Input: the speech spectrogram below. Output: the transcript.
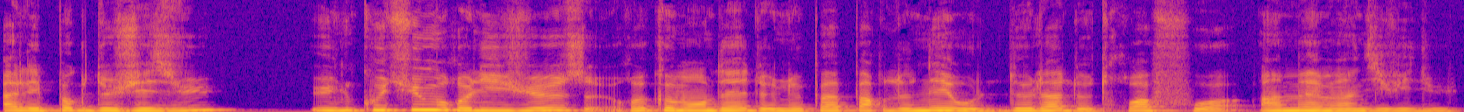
À l'époque de Jésus, une coutume religieuse recommandait de ne pas pardonner au-delà de trois fois un même individu.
